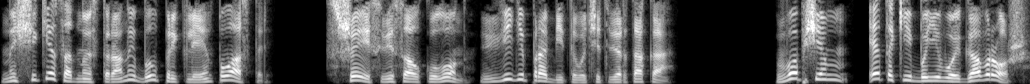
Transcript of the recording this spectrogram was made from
На щеке с одной стороны был приклеен пластырь. С шеи свисал кулон в виде пробитого четвертака. В общем, этакий боевой гаврош,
